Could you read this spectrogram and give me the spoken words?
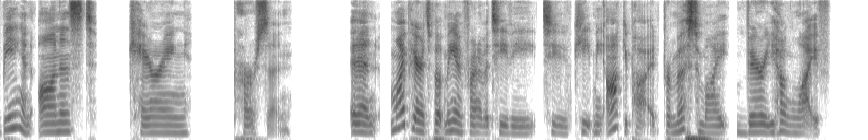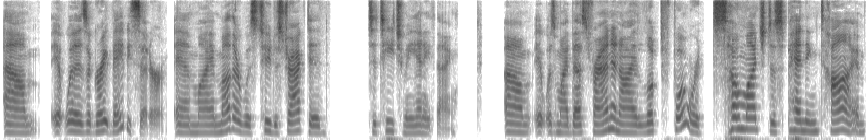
being an honest, caring person. And my parents put me in front of a TV to keep me occupied for most of my very young life. Um, it was a great babysitter, and my mother was too distracted to teach me anything um, it was my best friend, and I looked forward so much to spending time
